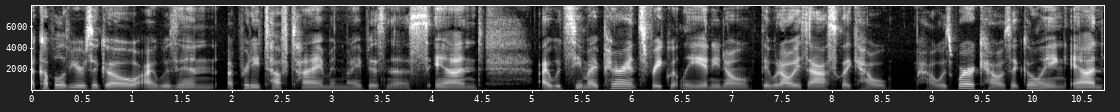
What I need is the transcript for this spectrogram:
A couple of years ago, I was in a pretty tough time in my business, and I would see my parents frequently, and you know, they would always ask, like, how how is work? How is it going? And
